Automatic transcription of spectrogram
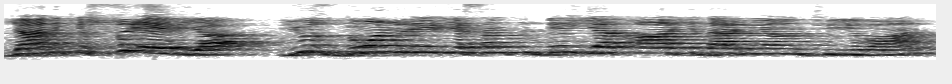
यानी कि सु एरिया युस दोन रेडियसन तो बे यत आर के दरमियान छु यवान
